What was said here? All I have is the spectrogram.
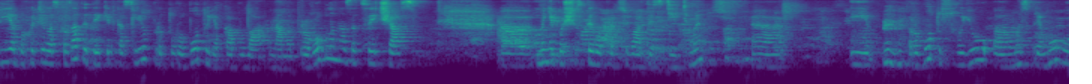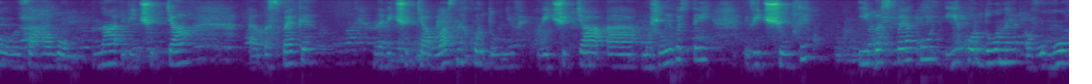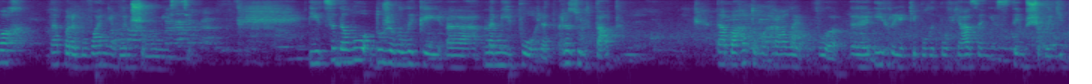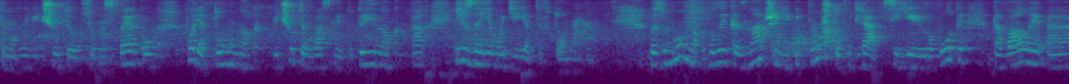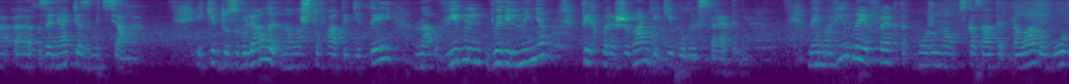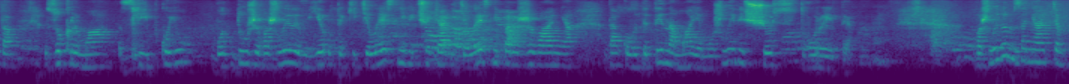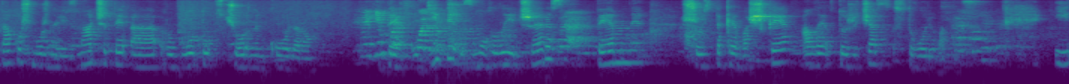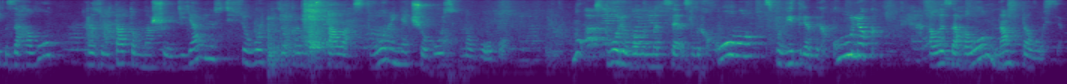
Я би хотіла сказати декілька слів про ту роботу, яка була нами пророблена за цей час. Е, Мені пощастило працювати з дітьми. Е, І роботу свою е, ми спрямовували загалом на відчуття безпеки, на відчуття власних кордонів, відчуття можливостей відчути і безпеку, і кордони в умовах да, перебування в іншому місці. І це дало дуже великий, е, на мій погляд, результат. Та багато ми грали в е, ігри, які були пов'язані з тим, щоб діти могли відчути оцю безпеку, порятунок, відчути власний будинок, так, і взаємодіяти в тому. Безумовно, велике значення і поштовх для цієї роботи давали е, заняття з митцями, які дозволяли налаштувати дітей на вивільнення тих переживань, які були всередині. Неймовірний ефект, можу нам сказати, дала робота, зокрема, з ліпкою, бо дуже важливим є такі тілесні відчуття і тілесні переживання, коли дитина має можливість щось створити. Важливим заняттям також можна відзначити е, роботу з чорним кольором, де діти змогли через темне, щось таке важке, але в той же час створювати. І загалом результатом нашої діяльності сьогодні, зокрема, стало створення чогось нового. Ну, створювали ми це з легкого, з повітряних кульок, але загалом нам вдалося.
